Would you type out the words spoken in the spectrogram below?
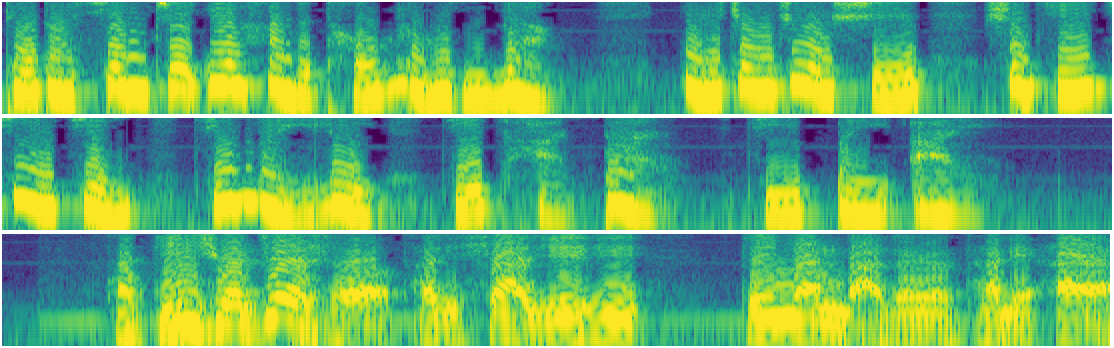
得到先知约翰的头颅一样，宇宙这时是极寂静、极美丽、极惨淡、极悲哀。他的确这时候他就下决心，真正把这个他的爱，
